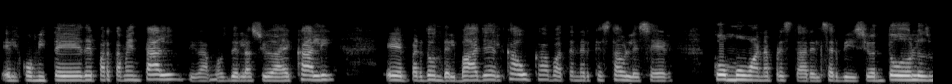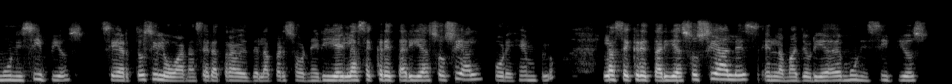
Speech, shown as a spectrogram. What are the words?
el comité departamental, digamos, de la ciudad de Cali, eh, perdón, del Valle del Cauca, va a tener que establecer cómo van a prestar el servicio en todos los municipios, ¿cierto? Si lo van a hacer a través de la personería y la secretaría social, por ejemplo. Las secretarías sociales en la mayoría de municipios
